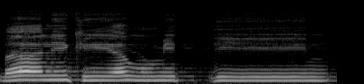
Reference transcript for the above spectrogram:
مالك يوم الدين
